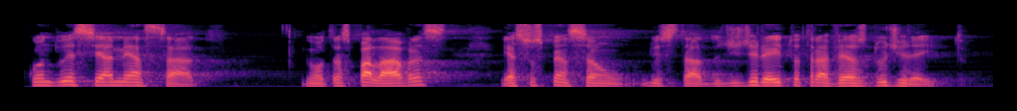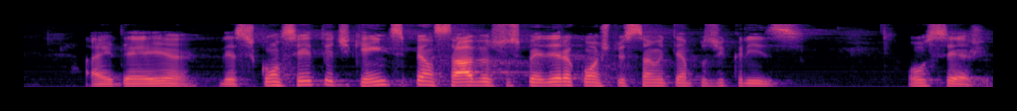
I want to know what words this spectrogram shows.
quando esse é ameaçado. Em outras palavras, é a suspensão do Estado de Direito através do direito. A ideia desse conceito é de que é indispensável suspender a Constituição em tempos de crise. Ou seja,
